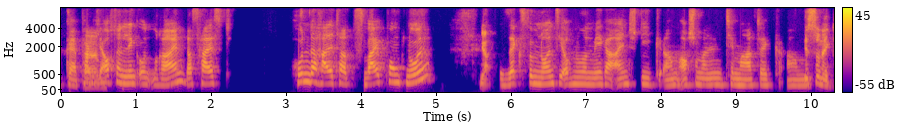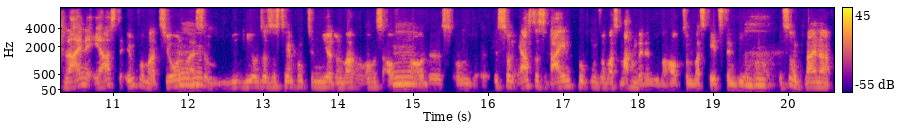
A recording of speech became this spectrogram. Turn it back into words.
Okay, packe ähm, ich auch den Link unten rein. Das heißt Hundehalter 2.0. Ja. 6,95 auch nur ein mega Einstieg, ähm, auch schon mal in die Thematik. Ähm. Ist so eine kleine erste Information, mhm. weißt du, wie, wie, unser System funktioniert und worauf es aufgebaut mhm. ist. Und ist so ein erstes Reingucken, so was machen wir denn überhaupt, um was geht's denn hier mhm. überhaupt? Ist so ein kleiner,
